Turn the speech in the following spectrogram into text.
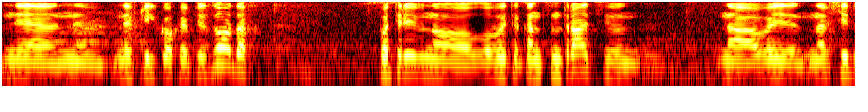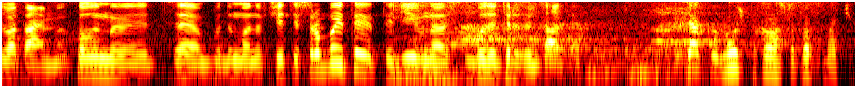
не, не, не в кількох епізодах. Потрібно ловити концентрацію на, на всі два тайми. Коли ми це будемо навчитись робити, тоді в нас будуть результати. Дякую, успіху наступних матчів.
